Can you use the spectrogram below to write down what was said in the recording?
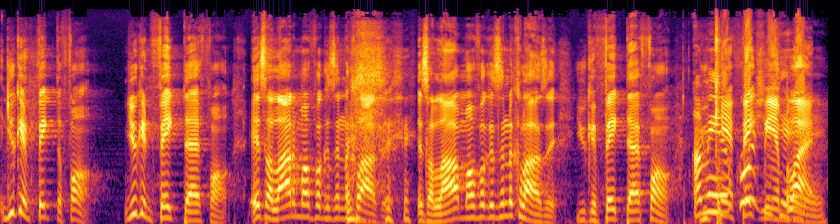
you can fake the funk. You can fake that funk. It's a lot of motherfuckers in the closet. it's a lot of motherfuckers in the closet. You can fake that funk. I mean, you can't fake you being can. black. You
